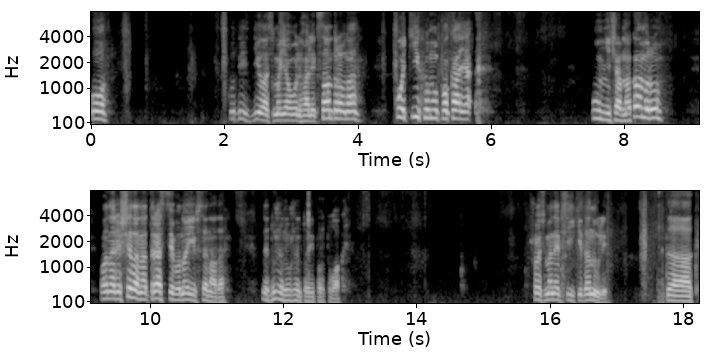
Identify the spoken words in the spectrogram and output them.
О! Кудись ділась моя Ольга Олександровна. По-тихому, поки я умнічав на камеру, вона вирішила на трясці воно їй все треба. Не дуже нужен той портулак. Щось мене всі киданули. Так.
